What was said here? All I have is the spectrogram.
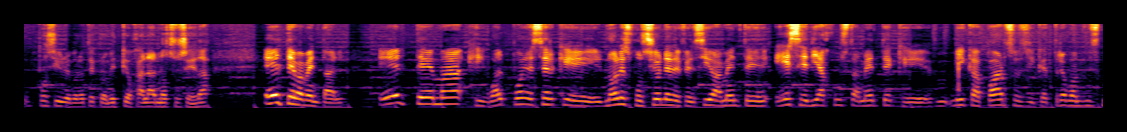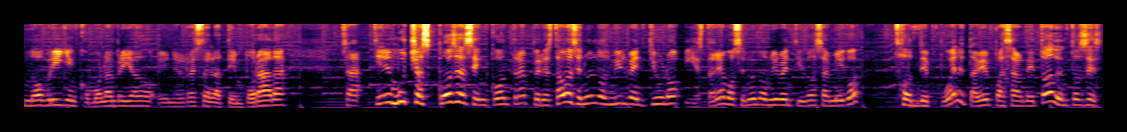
un posible brote COVID que ojalá no suceda. El tema mental. El tema que igual puede ser que no les funcione defensivamente ese día justamente que Mika Parsons y que Trevor no brillen como lo han brillado en el resto de la temporada. O sea, tiene muchas cosas en contra, pero estamos en un 2021 y estaremos en un 2022, amigo, donde puede también pasar de todo. Entonces,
